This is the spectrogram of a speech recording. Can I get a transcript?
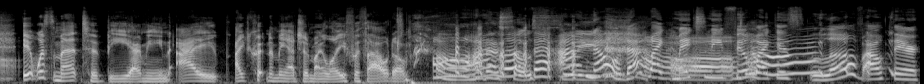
oh. it was meant to be. I mean, I I couldn't imagine my life without him. Oh, that's so that. sweet. I know that like oh. makes me feel like it's love out there.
